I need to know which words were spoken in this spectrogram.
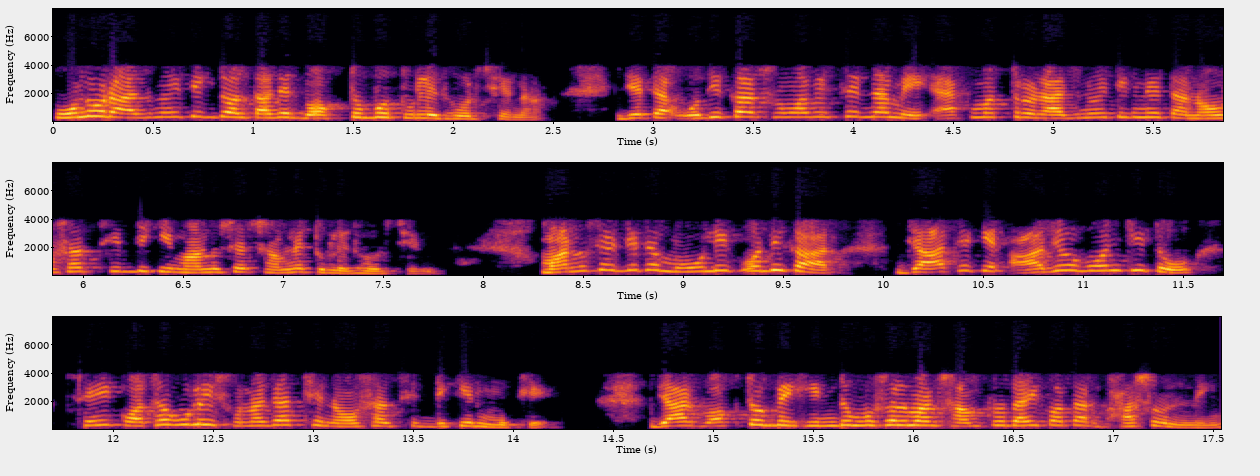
কোনো রাজনৈতিক দল তাদের বক্তব্য তুলে ধরছে না। যেটা অধিকার সমাবেশের নামে একমাত্র রাজনৈতিক নেতা নওশাদ সিদ্দিকী মানুষের সামনে তুলে ধরছেন। মানুষের যেটা মৌলিক অধিকার, যা থেকে আজও বঞ্চিত, সেই কথাগুলোই শোনা যাচ্ছে নওশাদ সিদ্দিকীর মুখে। যার বক্তব্যে হিন্দু মুসলমান সাম্প্রদায়িকতার ভাষণ নেই।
